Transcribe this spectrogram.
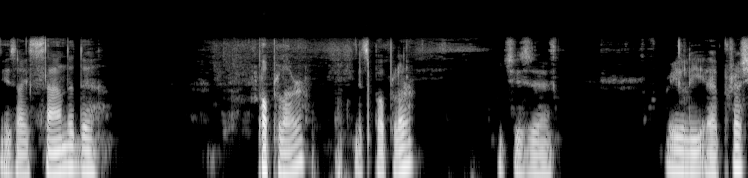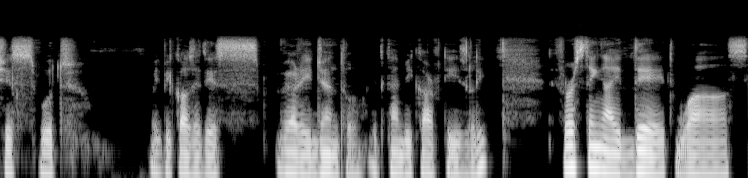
is I sanded the poplar it's poplar which is a really a precious wood because it is very gentle it can be carved easily. The first thing I did was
